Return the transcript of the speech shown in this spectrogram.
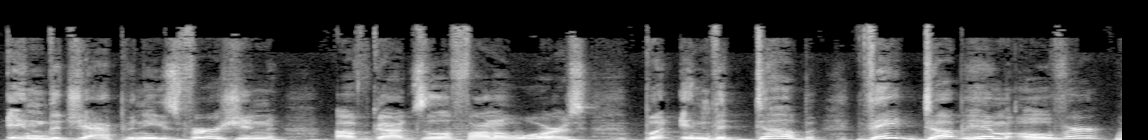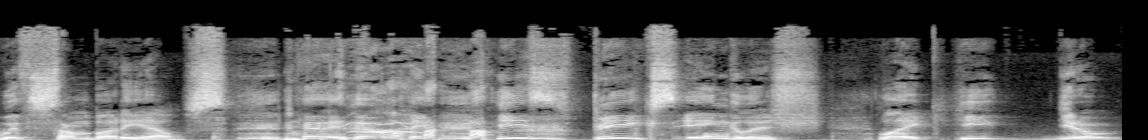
in the Japanese version of Godzilla Final Wars, but in the dub, they dub him over with somebody else. like he speaks English like he, you know,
